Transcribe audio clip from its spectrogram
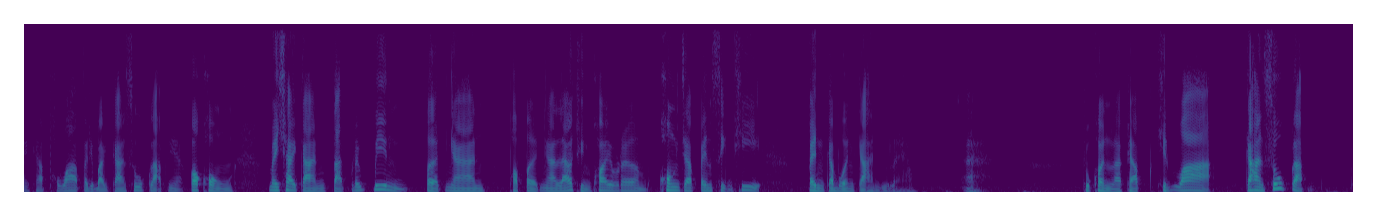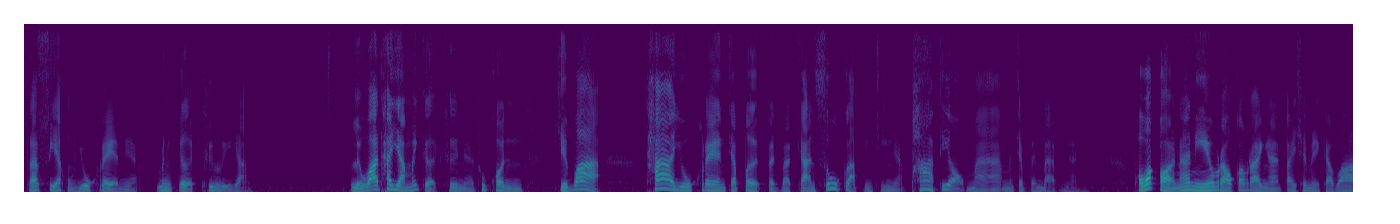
นะครับ เพราะว่าปฏิบัติการสู้กลับเนี่ยก็คงไม่ใช่การตัดริบบิ้น เปิดงาน พอเปิดงานแล้วถึงค่อยเริ่ม คงจะเป็นสิ่งที่เป็นกระบวนการอยู่แล้ว ทุกคนละครับคิดว่า การสู้กลับรัสเซียของยูเครนเนี่ยมันเกิดขึ้นหรือยัง หรือว่าถ้ายังไม่เกิดขึ้นเนี่ยทุกคนคิดว่าถ้ายูเครนจะเปิดปฏิบัติการสู้กลับจริงๆเนี่ยภาพที่ออกมามันจะเป็นแบบไหน เพราะว่าก่อนหน้านี้เราก็รายงานไปใช่ไหมครับว่า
